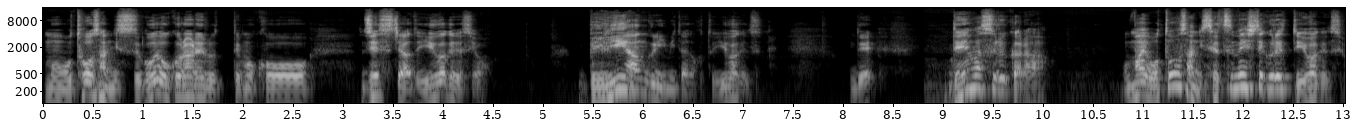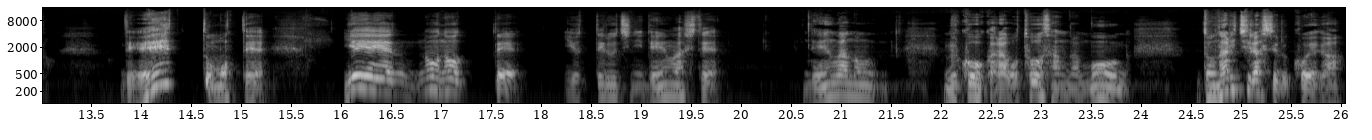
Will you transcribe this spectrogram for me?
もうお父さんにすごい怒られるってもうこう、ジェスチャーで言うわけですよ。 very angry みたいなこと言うわけですね。で、電話するから、お前お父さんに説明してくれって言うわけですよ。で、えー、と思って、いやいやいや、 no no って言ってるうちに電話して、電話の向こうからお父さんがもう怒鳴り散らしてる声が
